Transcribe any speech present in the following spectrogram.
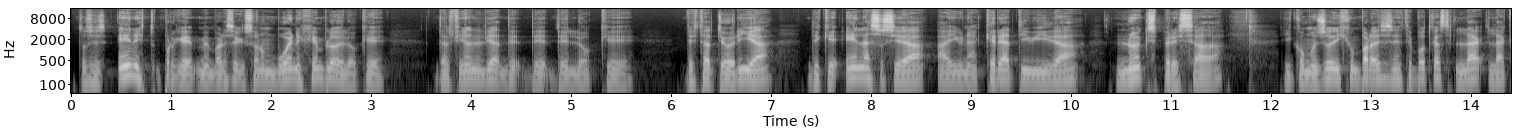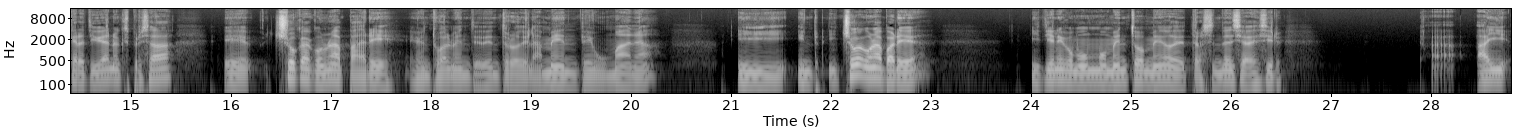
Entonces, en esto, porque me parece que son un buen ejemplo de lo que, de, al final del día, de, de, lo que, de esta teoría de que en la sociedad hay una creatividad no expresada. Y como yo dije un par de veces en este podcast, la, la creatividad no expresada eh, choca con una pared eventualmente dentro de la mente humana y, choca con una pared y tiene como un momento medio de trascendencia. Es decir, hay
